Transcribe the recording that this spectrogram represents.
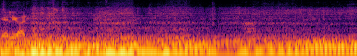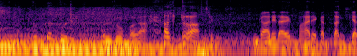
गेली गाडी. बघा. अल्ट्रा गाडी डायरेक्ट बाहेर एका दणक्यात.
